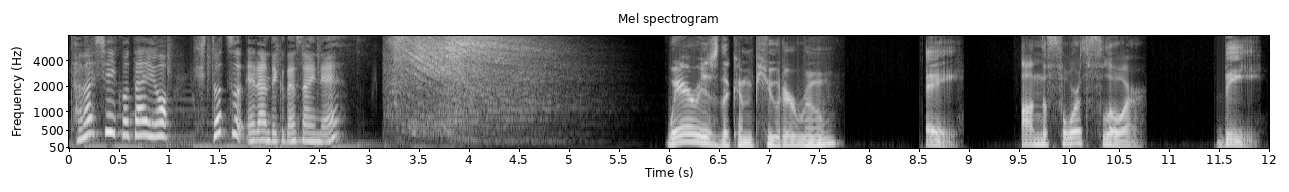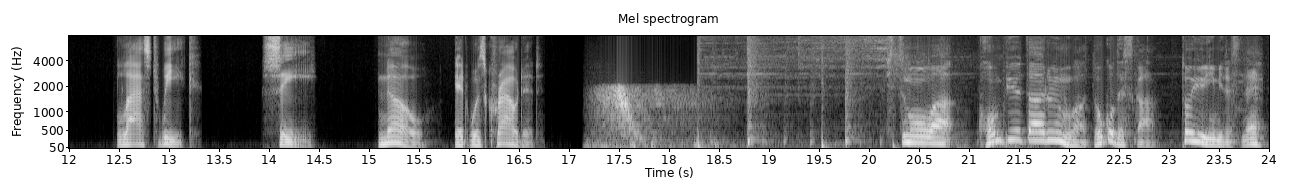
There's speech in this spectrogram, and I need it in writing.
正しい答えを1つ選んでくださいね。Where is the computer room? A, On the fourth floor. B, Last week. C, No, it was crowded. 質問はコンピュータールームはどこですか？という意味ですね。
